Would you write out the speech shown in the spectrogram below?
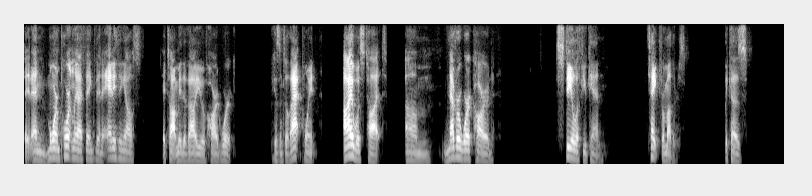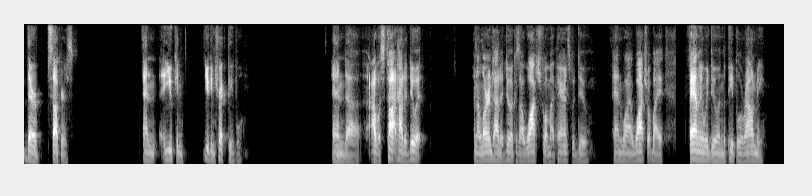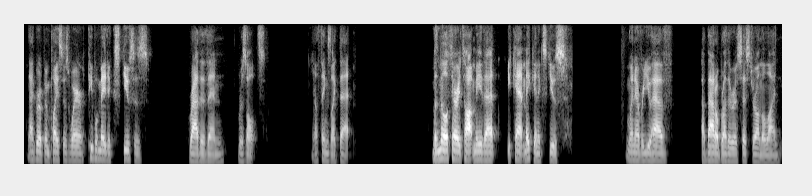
It- and more importantly, I think than anything else, it taught me the value of hard work. Because until that point, I was taught um, never work hard, steal if you can, take from others, because they're suckers, and you can you can trick people. And uh, I was taught how to do it, and I learned how to do it because I watched what my parents would do, and why I watched what my family would do and the people around me I grew up in places where people made excuses rather than results. You know, things like that. But the military taught me that you can't make an excuse whenever you have a battle brother or sister on the line.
